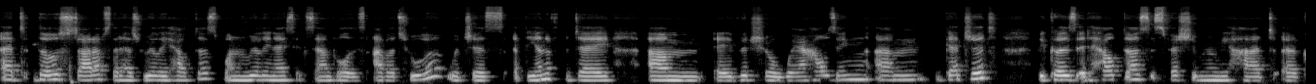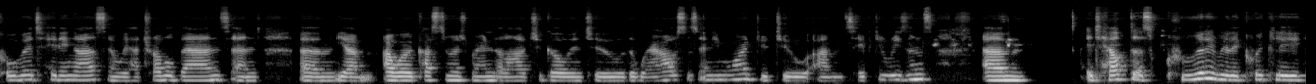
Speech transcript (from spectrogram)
at those startups that has really helped us one really nice example is Avatour which is at the end of the day um, a virtual warehousing um, gadget because it helped us especially when we had uh, covid hitting us and we had travel bans and um, yeah our customers weren't allowed to go into the warehouses anymore due to um, safety reasons. Um, it helped us really really quickly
